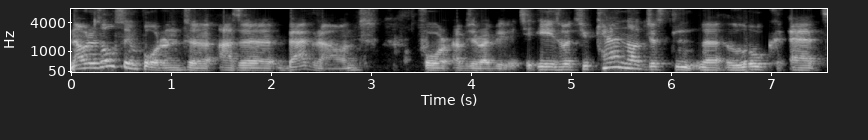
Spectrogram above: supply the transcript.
Now, it is also important uh, as a background for observability is that you cannot just uh, look at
